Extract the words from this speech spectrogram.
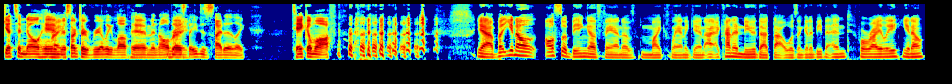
get to know him Right. and start to really love him and all this, Right. They decided to like take him off." Yeah, but you know, also being a fan of Mike Flanagan, I, I kind of knew that that wasn't going to be the end for Riley. You know,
